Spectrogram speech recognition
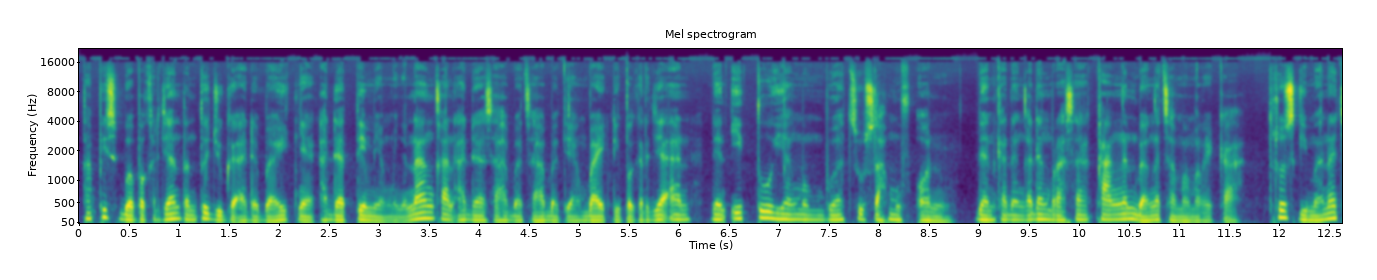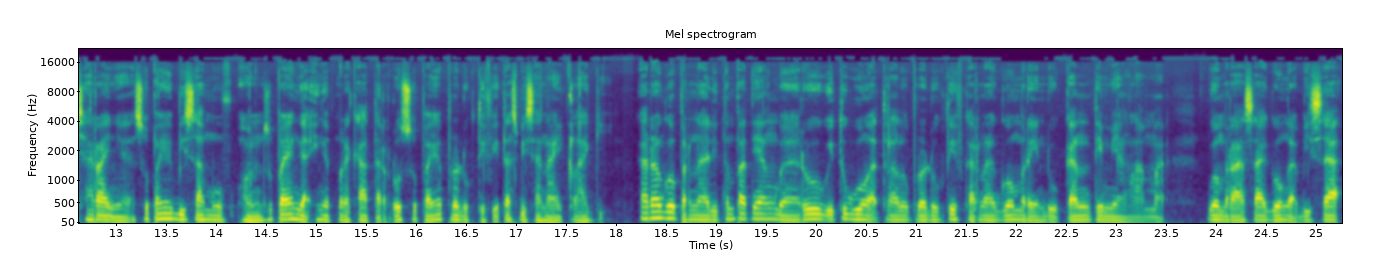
Tapi sebuah pekerjaan tentu juga ada baiknya, ada tim yang menyenangkan, ada sahabat-sahabat yang baik di pekerjaan, dan itu yang membuat susah move on. Dan kadang-kadang merasa kangen banget sama mereka. Terus gimana caranya supaya bisa move on, supaya nggak inget mereka terus, supaya produktivitas bisa naik lagi? Karena gue pernah di tempat yang baru, itu gue nggak terlalu produktif karena gue merindukan tim yang lama. Gue merasa gue nggak bisa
